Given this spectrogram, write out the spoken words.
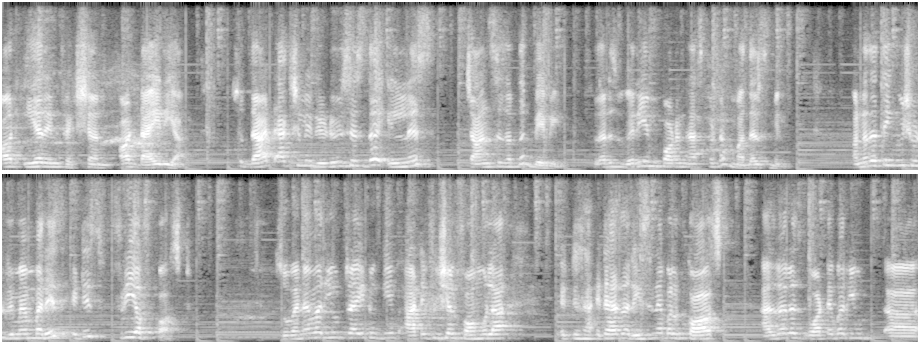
or ear infection or diarrhea. So that actually reduces the illness chances of the baby. So that is very important aspect of mother's milk. Another thing we should remember is it is free of cost. So whenever you try to give artificial formula it, is, it has a reasonable cost as well as whatever you uh,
